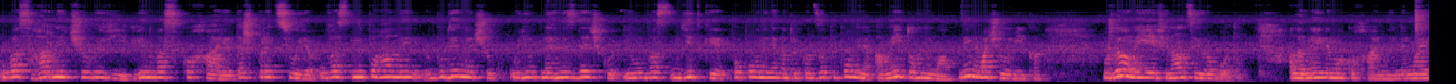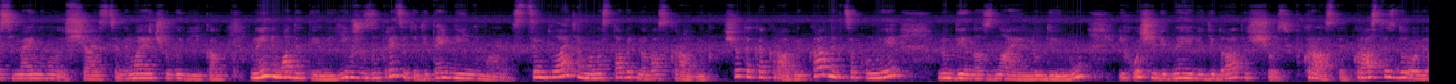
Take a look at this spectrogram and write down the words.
у вас гарний чоловік, він вас кохає, теж працює, у вас непоганий будиночок, уютне гніздечко, і у вас дітки поповнення, наприклад, за поповнення, а в неї того нема. В неї нема чоловіка. Можливо, в неї є фінанси і робота, але в неї нема кохання, немає сімейного щастя, немає чоловіка, в неї нема дитини, їй вже за 30, а дітей в неї немає. З цим платтям вона ставить на вас крадник. Що таке крадник? Крадник це коли людина знає людину і хоче від неї відібрати щось, вкрасти, вкрасти здоров'я,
